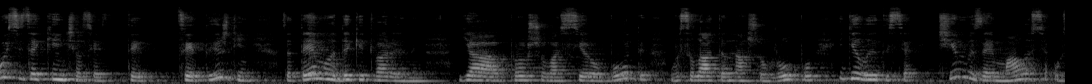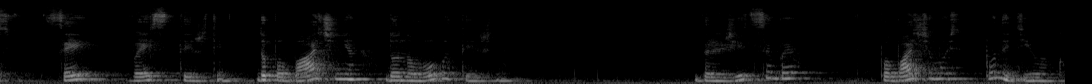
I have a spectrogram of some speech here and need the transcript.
Ось і закінчився цей тиждень за темою дикі тварини. Я прошу вас всі роботи висилати в нашу групу і ділитися, чим ви займалися с- цей весь тиждень. До побачення, до нового тижня. Бережіть себе. Побачимось понеділок.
